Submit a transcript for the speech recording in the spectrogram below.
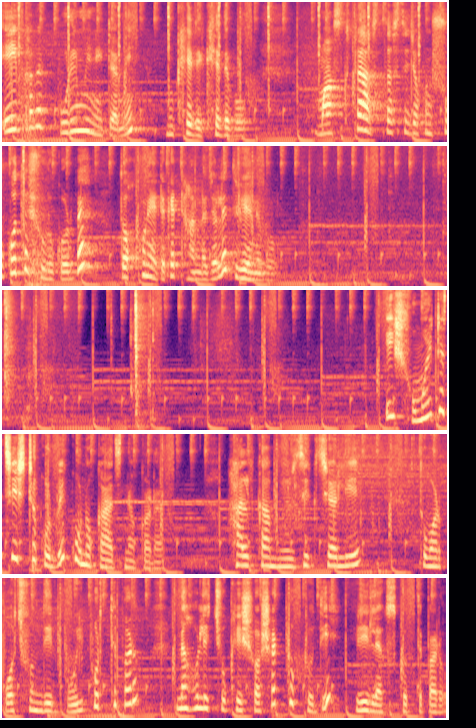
এইভাবে কুড়ি মিনিট আমি মুখে রেখে দেব। মাস্কটা আস্তে আস্তে যখন শুকোতে শুরু করবে, তখন এটাকে ঠান্ডা জলে ধুয়ে নেব। এই সময়টা চেষ্টা করবে কোনো কাজ না করার। হালকা মিউজিক চালিয়ে তোমার পছন্দের বই পড়তে পারো, না হলে চোখে শশার টুকরো দিয়ে রিল্যাক্স করতে পারো।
